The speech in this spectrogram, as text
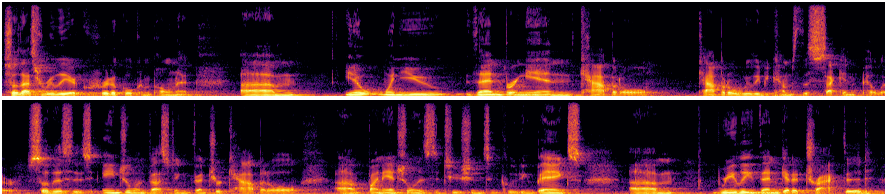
So that's really a critical component. Um, you know, when you then bring in capital capital really becomes the second pillar. So this is angel investing, venture capital, um, financial institutions, including banks, um, really then get attracted,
